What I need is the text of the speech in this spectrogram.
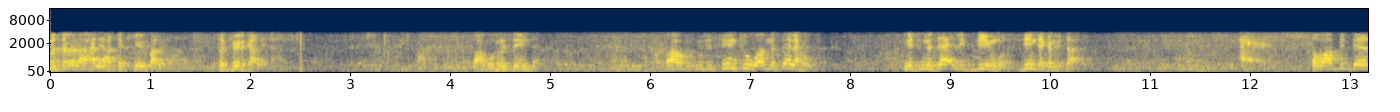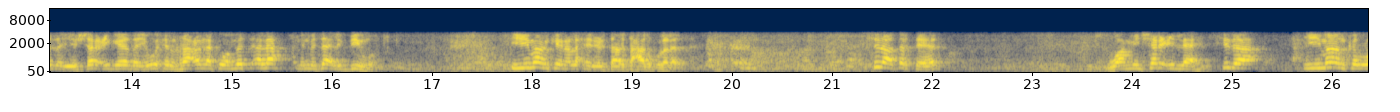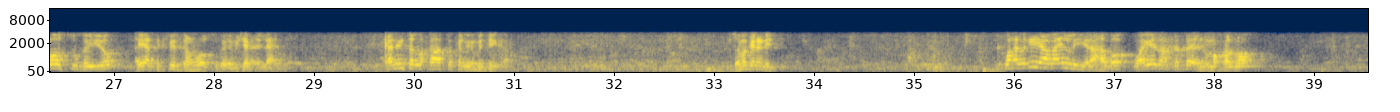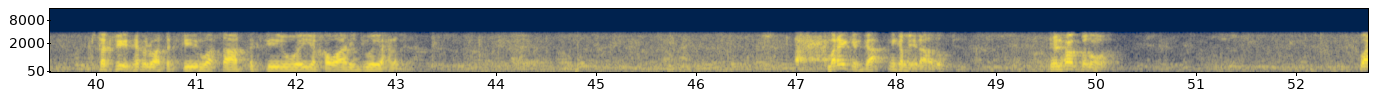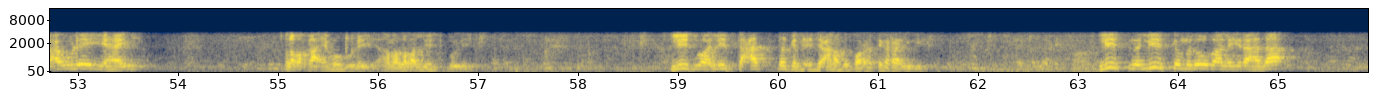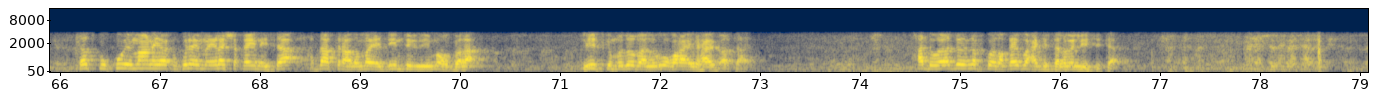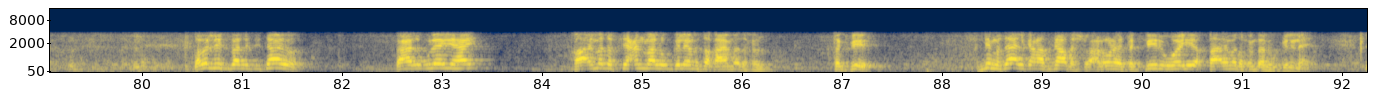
masalada waxa la yidhaha takfir baa la yidhaha takfirkaa la yidhaha wax kufrisiinta wax kufrisiintu waa mas'alahu mis masaa'il الdiin wa diinta ka mid tahay dawaabideeda iyo sharcigeeda iyo wixii la raaco lakin waa mas'ala min masaa'il الdiin wa iimaankayna la xiriirtaa tacaluq la leedahay sidaa darteed waa min sharci illaahi sida iimaanka loo sugayo ayaa takfiirkana loo sugaya min sharci illahi kan inta la qaato kan lagama tegi karo. Soo ma garanaysid? Waxaa laga yaabaa in la yidhaahdo waayadan dambe aynu maqalo takfir hebel waa takfir waa saas takfir weeye khawaarij wey wax la mid a maraykanka ninka la yidhaahdo nin xoog badan waa waxa uu leeyahay laba qaa'imo buu leeyahay ama laba liis buu leeyahay. Liis waa liiska cad dadka fiicfiicana ku qoran isaga ra'yigiisa. Liisna liiska madow baa la yidhaahdaa dadku ku imaanaya wuxuu kuleeyahy ma ila shaqaynaysaa haddaad tirahdo maya diintaydu ima ogola. Liiska madow baa lagu qoraa irhaabi baa tahay. Hadda wadaadada nafkooda qayb waxaa jirta laba liisita. Laba liis baa la sitaayo waxaa lagu leeyahay qaa'imada fiican maa lagu gelaya mase qaa'imada xun? Takfir haddii masaa'ilkan aad ka hadasho waxa lagu leeya takfir weeye qaa'imada xun baa lagu gelinaya.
